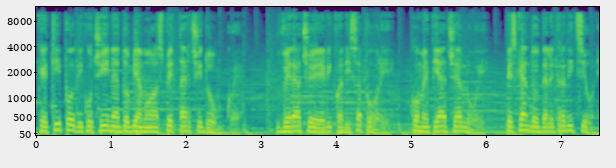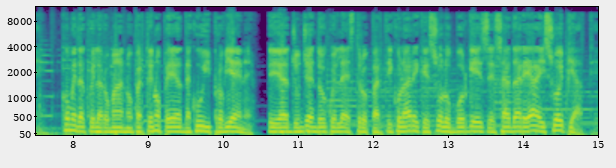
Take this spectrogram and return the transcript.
Che tipo di cucina dobbiamo aspettarci dunque? Verace e ricca di sapori, come piace a lui, pescando dalle tradizioni come da quella romano-partenopea da cui proviene, e aggiungendo quell'estro particolare che solo Borghese sa dare ai suoi piatti.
